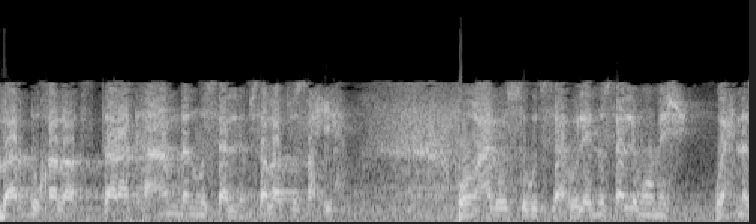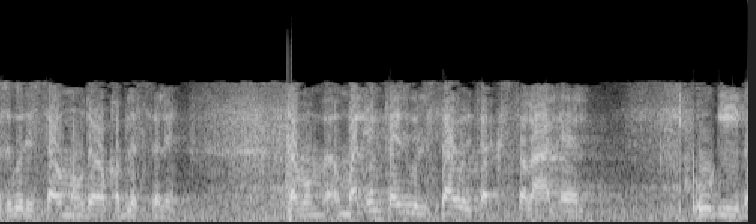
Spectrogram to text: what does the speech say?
برضه خلاص تركها عمدا وسلم. صلاته صحيحة. ومعلوش سجود سهو لأنه سلم ومشي. وإحنا سجود السهو موضعه قبل السلام. طب أمال إمتى يسجد للسهو لترك الصلاة على الآل؟ أجيب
